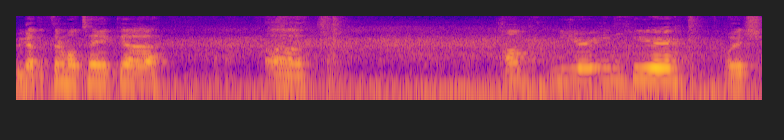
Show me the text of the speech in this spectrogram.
We got the Thermaltake uh, uh, pump meter in here, which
